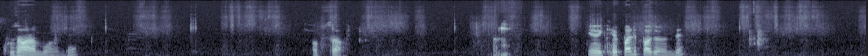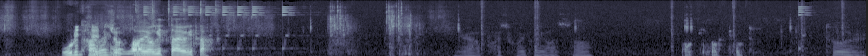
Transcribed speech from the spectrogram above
구상을 안 보는데? 없어. 얘네 개 빨리 빠졌는데? 우리 단어 쪽에 좀.. 아 여기 있다 여기 있다 야, 벌써 거기까지 왔어? 오케이 오케이 오케이. 둘.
